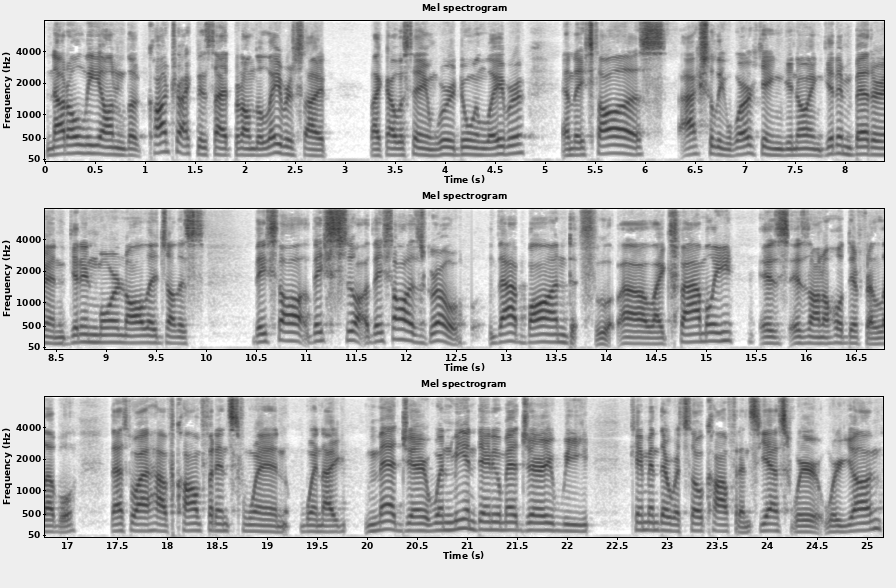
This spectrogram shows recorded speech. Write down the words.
not only on the contracting side, but on the labor side, like I was saying, we are doing labor and they saw us actually working, you know, and getting better and getting more knowledge on this. They saw they saw they saw us grow. That bond, uh, like family, is is on a whole different level. That's why I have confidence when when I met Jerry. When me and Daniel met Jerry, we came in there with so confidence. Yes, we're we're young,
